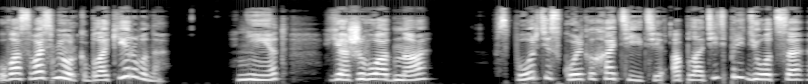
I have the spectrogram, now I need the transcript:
У вас восьмерка блокирована?» «Нет, я живу одна». «Спорьте сколько хотите, оплатить придется»,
